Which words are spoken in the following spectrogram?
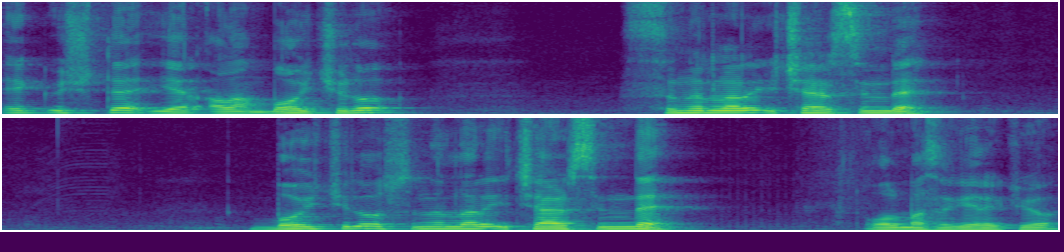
ek 3'te yer alan boy kilo sınırları içerisinde boy kilo sınırları içerisinde olması gerekiyor.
